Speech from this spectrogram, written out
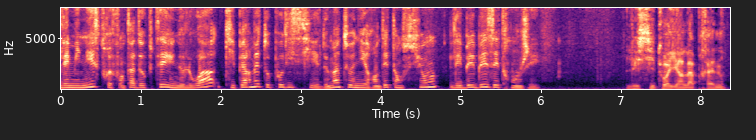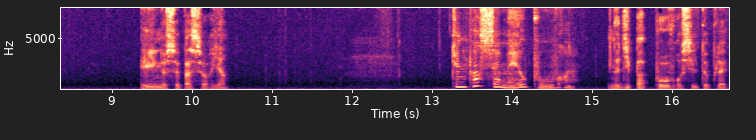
les ministres font adopter une loi qui permet aux policiers de maintenir en détention les bébés étrangers. Les citoyens l'apprennent et il ne se passe rien. Tu ne penses jamais aux pauvres? Ne dis pas pauvre, s'il te plaît.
